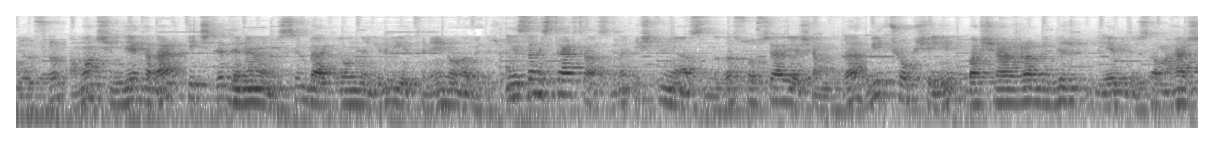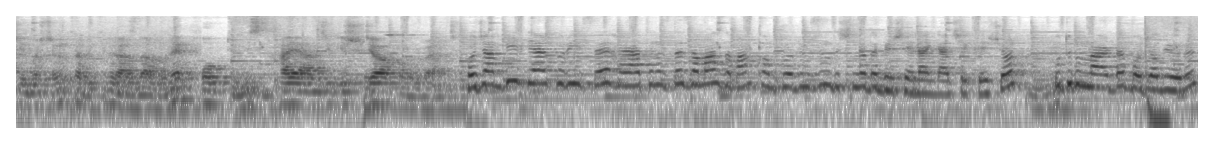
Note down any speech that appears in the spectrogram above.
diyorsun. Ama şimdiye kadar hiç de denememişsin. Belki onunla ilgili bir yeteneğin olabilir. İnsan isterse aslında iş dünyasında da, sosyal yaşamda da birçok şeyi başarabilir diyebiliriz. Ama her şeyi başarır tabii ki biraz daha böyle optimist, hayalci bir cevap olur bence. Hocam bir diğer soru ise hayatınızda zaman zaman kontrolümüzün dışında da bir şeyler gerçekleşiyor. Bu durumlarda bocalıyoruz.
